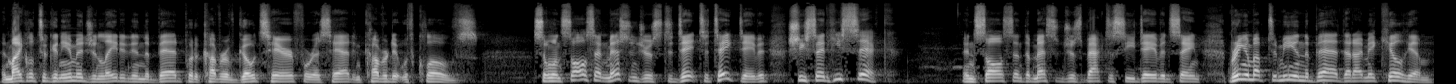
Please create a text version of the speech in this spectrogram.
And Michal took an image and laid it in the bed, put a cover of goat's hair for his head, and covered it with clothes. So when Saul sent messengers to, da- to take David, she said, He's sick. And Saul sent the messengers back to see David, saying, Bring him up to me in the bed that I may kill him.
